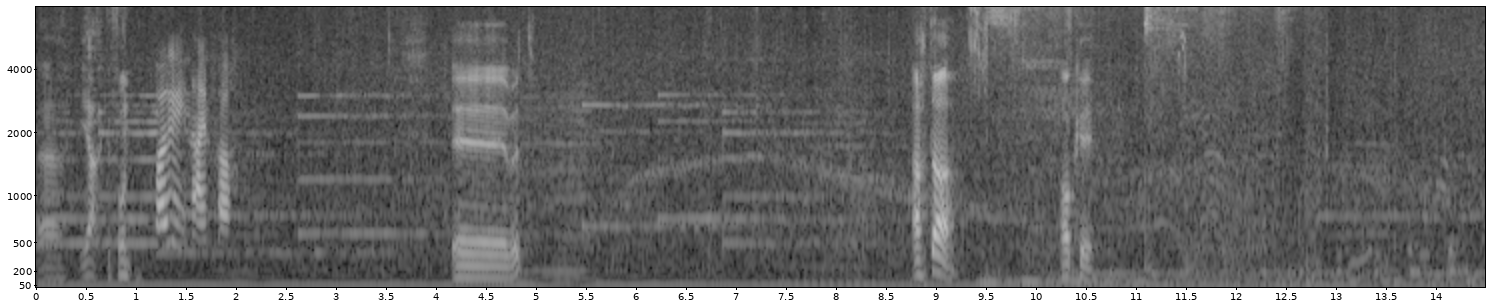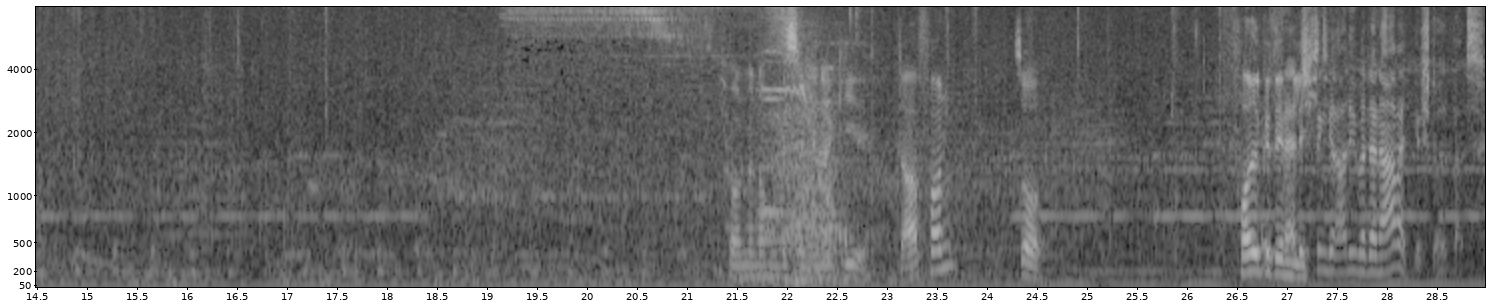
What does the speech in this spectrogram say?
Äh, ja, gefunden. Folge ihn einfach. Äh, wird? Ach, da. Okay. Ich hole mir noch ein bisschen Energie davon. So. Folge dem Fetch, Licht. Ich bin gerade über deine Arbeit gestolpert.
